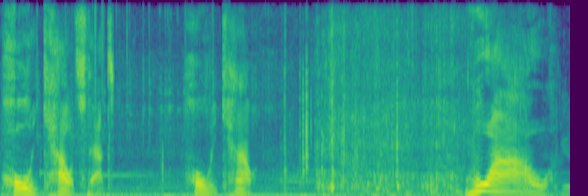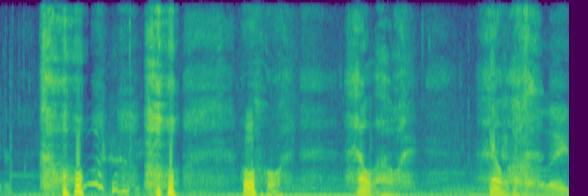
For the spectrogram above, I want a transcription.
Holy cow, it's fat. Holy cow. Wow. Gooder. Oh, oh, hello. Hello.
